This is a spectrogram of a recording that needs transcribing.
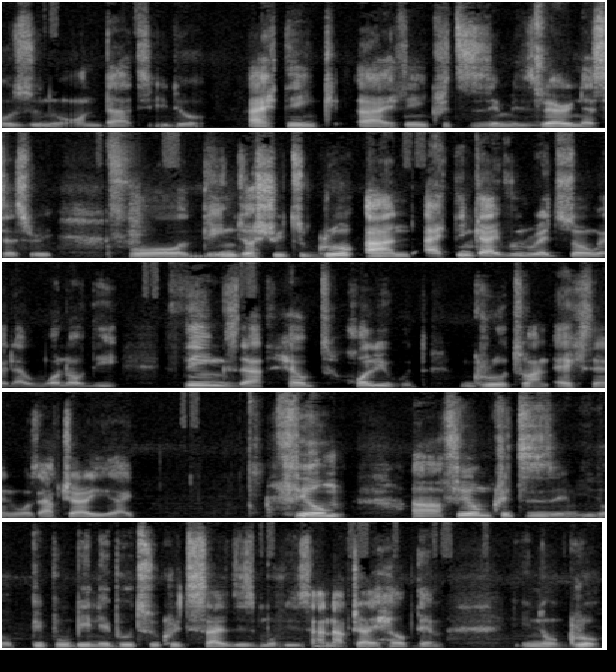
Ozuno on that. You know, I think I think criticism is very necessary for the industry to grow, and I think I even read somewhere that one of the things that helped Hollywood grow to an extent was actually like film uh, film criticism, you know, people being able to criticize these movies and actually help them, you know, grow.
